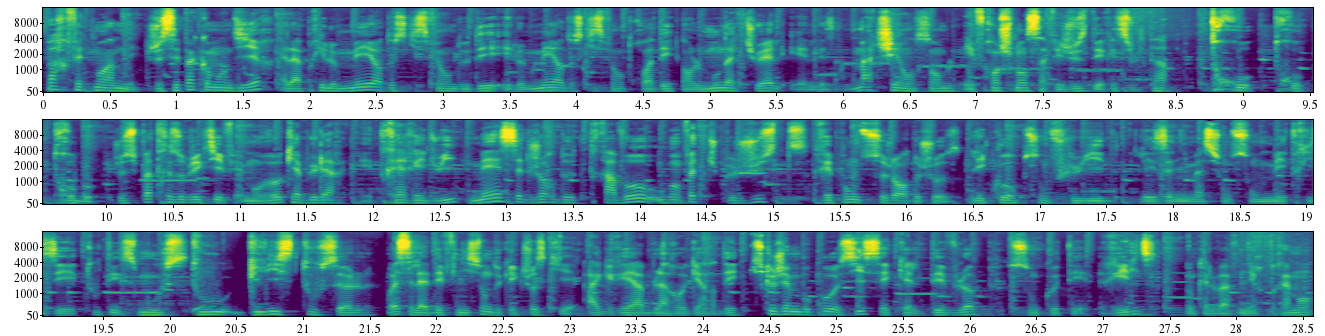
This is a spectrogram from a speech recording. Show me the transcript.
parfaitement amené. Je sais pas comment dire, elle a pris le meilleur de ce qui se fait en 2D et le meilleur de ce qui se fait en 3D dans le monde actuel et elle les a matchés ensemble et franchement ça fait juste des résultats trop trop trop beaux. Je suis pas très objectif et mon vocabulaire est très réduit, mais c'est le genre de travaux où en fait tu peux juste répondre ce genre de choses. Les courbes sont fluides, les animations sont maîtrisées, tout est smooth, tout glisse tout seul. Ouais, c'est la définition de quelque chose qui est agréable à regarder. Ce que j'aime beaucoup aussi, c'est qu'elle développe son côté reels, donc elle va venir vraiment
